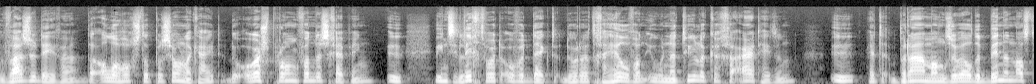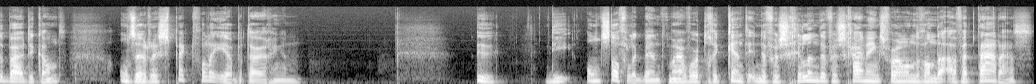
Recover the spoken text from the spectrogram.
Vasudeva, de Allerhoogste Persoonlijkheid, de oorsprong van de schepping, u, wiens licht wordt overdekt door het geheel van uw natuurlijke geaardheden, u, het Brahman, zowel de binnen- als de buitenkant, onze respectvolle eerbetuigingen. U, die onstoffelijk bent, maar wordt gekend in de verschillende verschijningsvormen van de avatara's,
